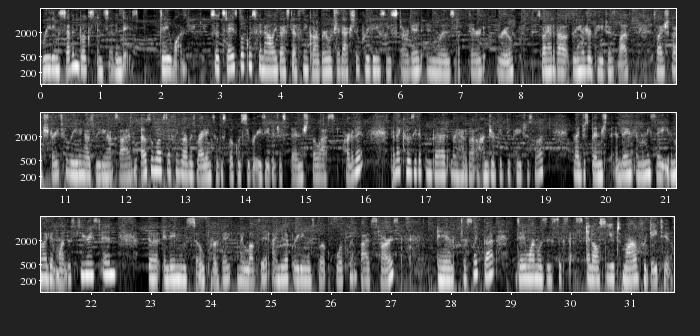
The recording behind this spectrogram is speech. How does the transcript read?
reading seven books in seven days. Day one. So today's book was Finale by Stephanie Garber, which I'd actually previously started and was a third through. So I had about 300 pages left. So I just got straight to reading. I was reading outside. I also love Stephanie Garber's writing, so this book was super easy to just binge the last part of it. Then I cozied up in bed and I had about 150 pages left, and I just binged the ending. And let me say, even though I didn't want this series to end, the ending was so perfect and I loved it. I ended up rating this book 4.5 stars. And just like that, day one was a success. And I'll see you tomorrow for day two.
